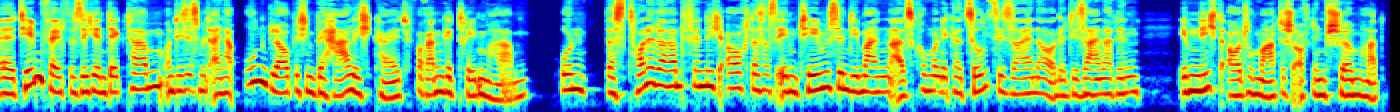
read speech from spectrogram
äh, Themenfeld für sich entdeckt haben und dieses mit einer unglaublichen Beharrlichkeit vorangetrieben haben. Und das Tolle daran finde ich auch, dass es eben Themen sind, die man als Kommunikationsdesigner oder Designerin eben nicht automatisch auf dem Schirm hat.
